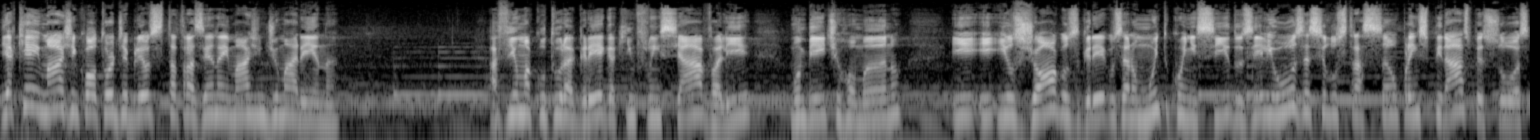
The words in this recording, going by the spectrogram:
e aqui a imagem que o autor de Hebreus está trazendo é a imagem de uma arena. Havia uma cultura grega que influenciava ali o ambiente romano, e, e, e, os jogos gregos eram muito conhecidos, e ele usa essa ilustração para inspirar as pessoas,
